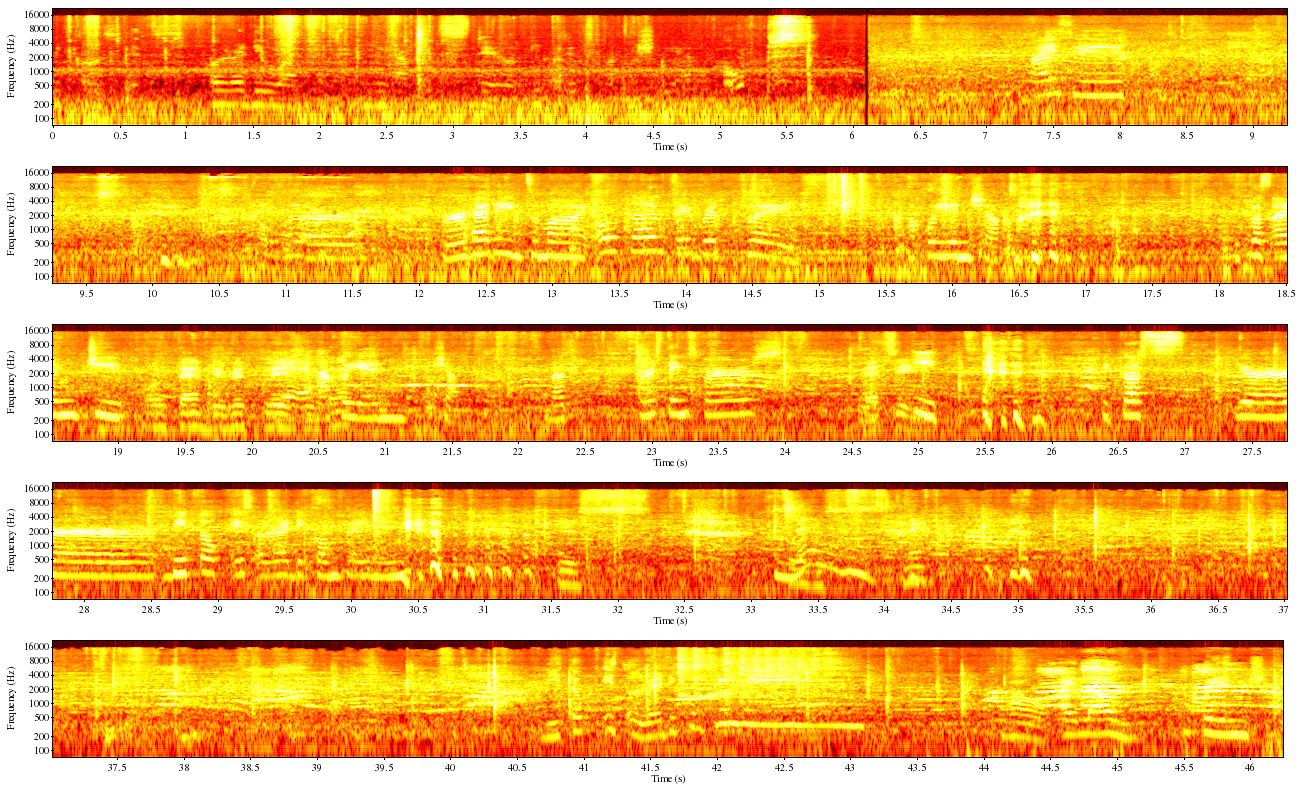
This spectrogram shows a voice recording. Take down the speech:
because it's already and we haven't still eaten yet. Oops. Hi, Sid. Hello. We're heading to my all-time favorite place. Ako yun shop. because I'm cheap. All time favorite place. Yeah, ako yun shop. But first things first, let's Let's eat. eat. because your bitok is already complaining. Yes. Bitok is already complaining. Wow, I love siya.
